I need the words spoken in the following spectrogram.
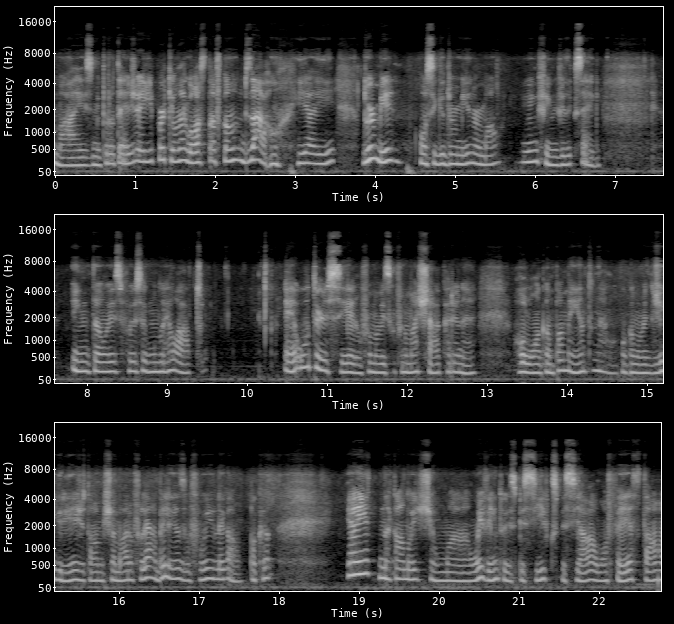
mas me protege aí porque o negócio tá ficando bizarro. E aí, dormir, consegui dormir normal. Enfim, vida que segue. Então, esse foi o segundo relato. É, o terceiro foi uma vez que eu fui numa chácara, né? Rolou um acampamento, né? Um acampamento de igreja e tal. Me chamaram, eu falei, ah, beleza, fui, legal, bacana. E aí, naquela noite tinha uma, um evento específico, especial, uma festa, tal,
